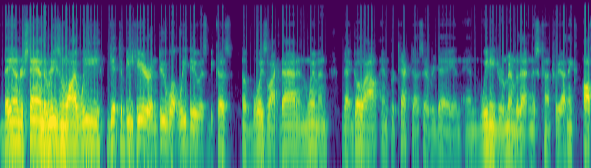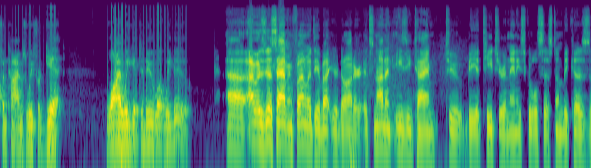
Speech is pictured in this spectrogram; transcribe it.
they understand the reason why we get to be here and do what we do is because of boys like that and women that go out and protect us every day. And, and we need to remember that in this country. I think oftentimes we forget why we get to do what we do. Uh, I was just having fun with you about your daughter. It's not an easy time to be a teacher in any school system because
